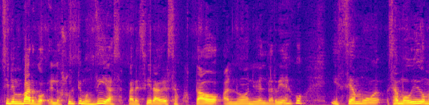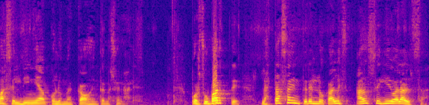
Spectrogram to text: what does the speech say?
Sin embargo, en los últimos días pareciera haberse ajustado al nuevo nivel de riesgo y se ha, movido más en línea con los mercados internacionales. Por su parte, las tasas de interés locales han seguido al alza,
